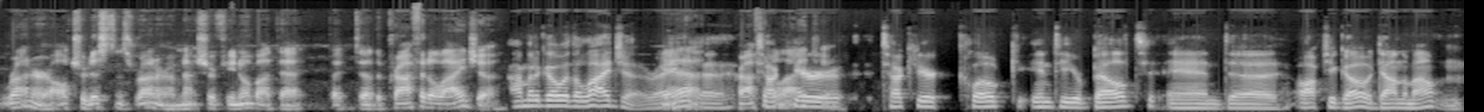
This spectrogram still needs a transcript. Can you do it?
runner, ultra distance runner. I'm not sure if you know about that, but uh, the prophet Elijah. I'm going to go with Elijah, right? Yeah, uh, prophet tuck Elijah. Your, tuck your cloak into your belt and uh, off you go down the mountain.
